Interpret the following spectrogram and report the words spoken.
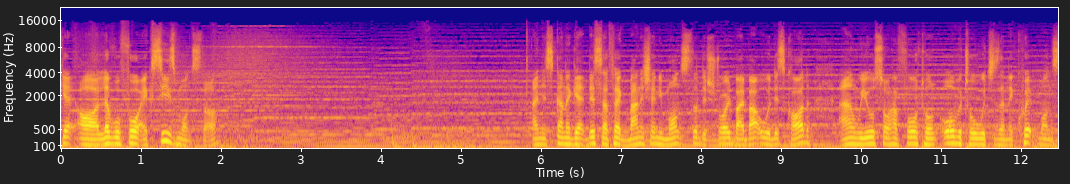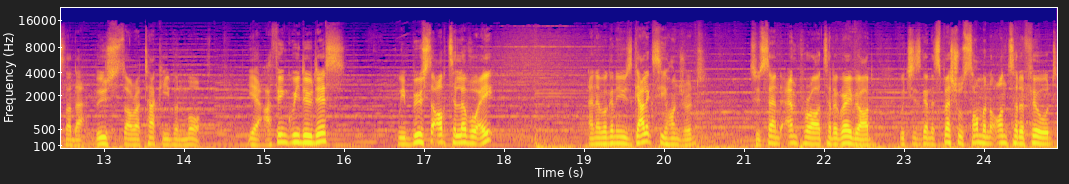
get our level 4 Xyz monster. And it's gonna get this effect, banish any monster destroyed by battle with this card. And we also have Photon Orbital, which is an equipped monster that boosts our attack even more. Yeah, I think we do this. We boost it up to level 8. And then we're gonna use Galaxy 100 to send Emperor to the graveyard, which is gonna special summon onto the field.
